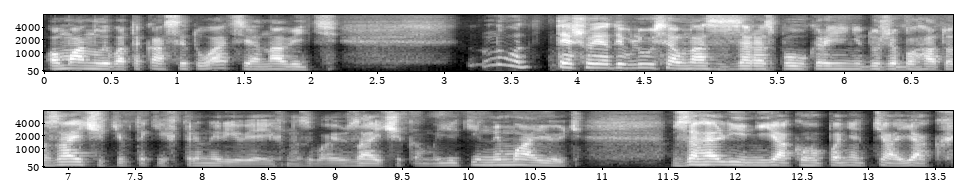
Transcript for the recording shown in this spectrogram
оманлива така ситуація, навіть ну, те, що я дивлюся, у нас зараз по Україні дуже багато зайчиків, таких тренерів, я їх називаю зайчиками, які не мають взагалі ніякого поняття, як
